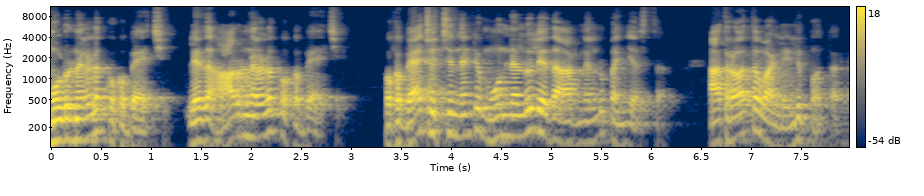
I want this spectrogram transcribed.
మూడు నెలలకు ఒక బ్యాచ్ లేదా ఆరు నెలలకు ఒక బ్యాచ్. ఒక బ్యాచ్ వచ్చిందంటే మూడు నెలలు లేదా ఆరు నెలలు పనిచేస్తారు ఆ తర్వాత వాళ్ళు వెళ్ళిపోతారు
